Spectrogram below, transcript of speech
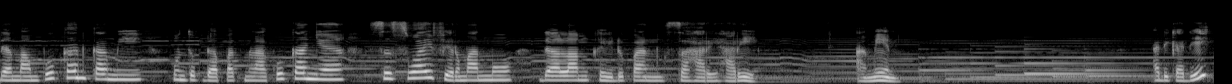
dan mampukan kami untuk dapat melakukannya sesuai firman-Mu dalam kehidupan sehari-hari. Amin. Adik-adik,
